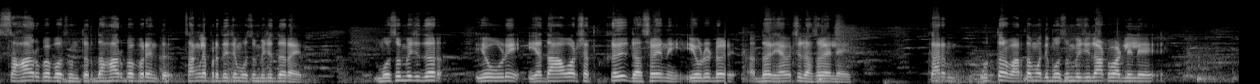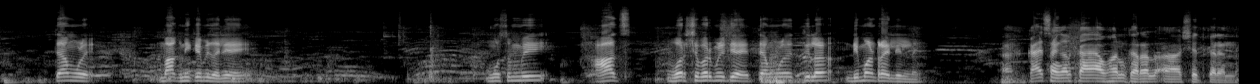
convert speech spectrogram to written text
सहा रुपयापासून तर दहा रुपयापर्यंत चांगल्या प्रतीचे मोसंबीचे दर आहेत. मोसंबीचे दर एवढे या दहा वर्षात कधीच ढासळले नाही एवढे दर दर ह्या वर्षी ढासळलेले आहेत. कारण उत्तर भारतामध्ये मोसंबीची लाट वाढलेली आहे. त्यामुळे मागणी कमी झाली आहे. मोसंबी आज वर्षभर मिळते आहे त्यामुळे तिला डिमांड राहिलेली नाही. काय सांगाल काय आव्हान कराल अ, शेतकऱ्यांना?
